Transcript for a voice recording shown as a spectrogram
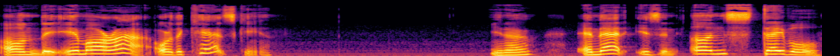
on the MRI or the CAT scan. You know? And that is an unstable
